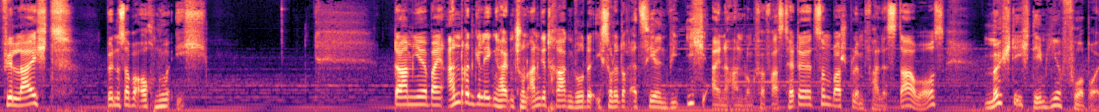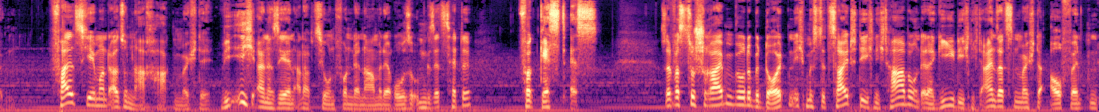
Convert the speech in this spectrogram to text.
Vielleicht bin es aber auch nur ich. Da mir bei anderen Gelegenheiten schon angetragen wurde, ich solle doch erzählen, wie ich eine Handlung verfasst hätte, zum Beispiel im Falle Star Wars, möchte ich dem hier vorbeugen. Falls jemand also nachhaken möchte, wie ich eine Serienadaption von Der Name der Rose umgesetzt hätte, vergesst es. So etwas zu schreiben würde bedeuten, ich müsste Zeit, die ich nicht habe und Energie, die ich nicht einsetzen möchte, aufwenden,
